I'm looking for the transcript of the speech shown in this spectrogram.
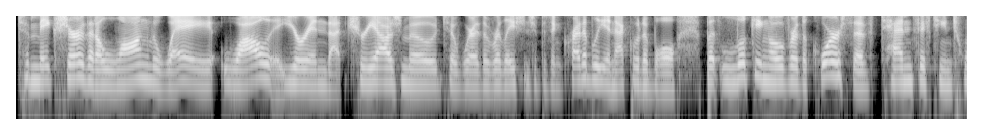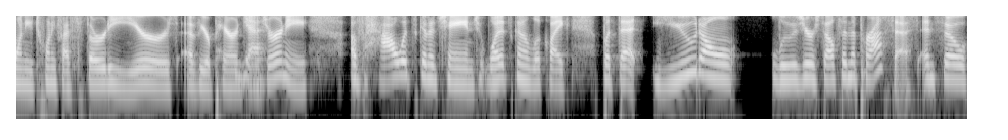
to make sure that along the way while you're in that triage mode to where the relationship is incredibly inequitable but looking over the course of 10 15 20 25 30 years of your parenting yes. journey of how it's going to change what it's going to look like but that you don't lose yourself in the process. And so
